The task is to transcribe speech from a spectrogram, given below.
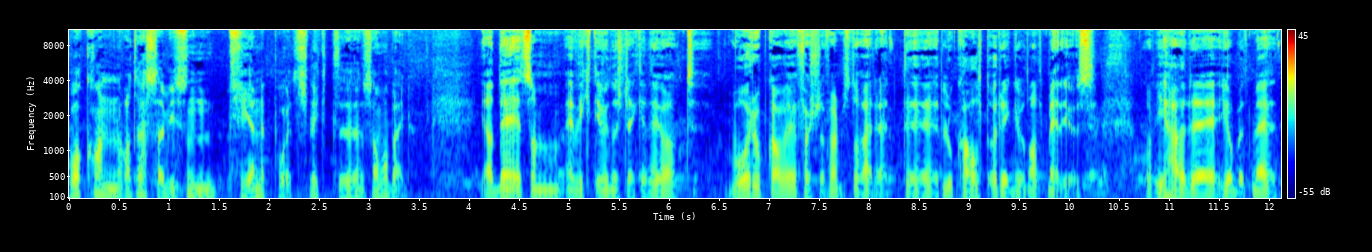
Hva kan Adresseavisen tjene på et slikt samarbeid? Ja, Det som er viktig å understreke, det er jo at vår oppgave er først og fremst å være et lokalt og regionalt mediehus. Og Vi har jobbet med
